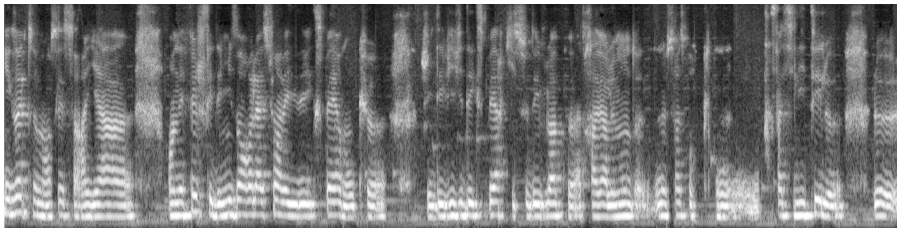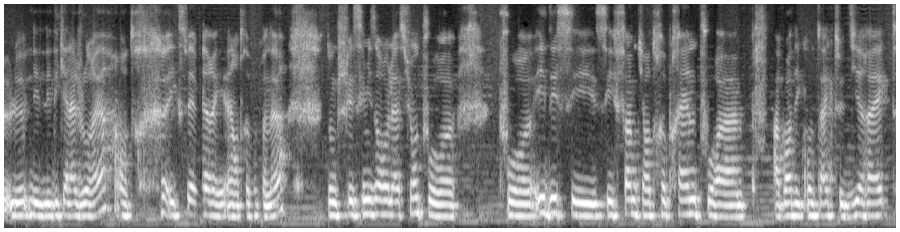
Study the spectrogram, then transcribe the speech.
Exactement, c'est ça. Il y a, en effet, je fais des mises en relation avec des experts, donc euh, j'ai des viviers d'experts qui se développent à travers le monde, ne serait-ce pour, faciliter le, le, les, décalages horaires entre experts et entrepreneurs. Donc, je fais ces mises en relation pour euh, pour aider ces, femmes qui entreprennent, pour euh, avoir des contacts directs,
